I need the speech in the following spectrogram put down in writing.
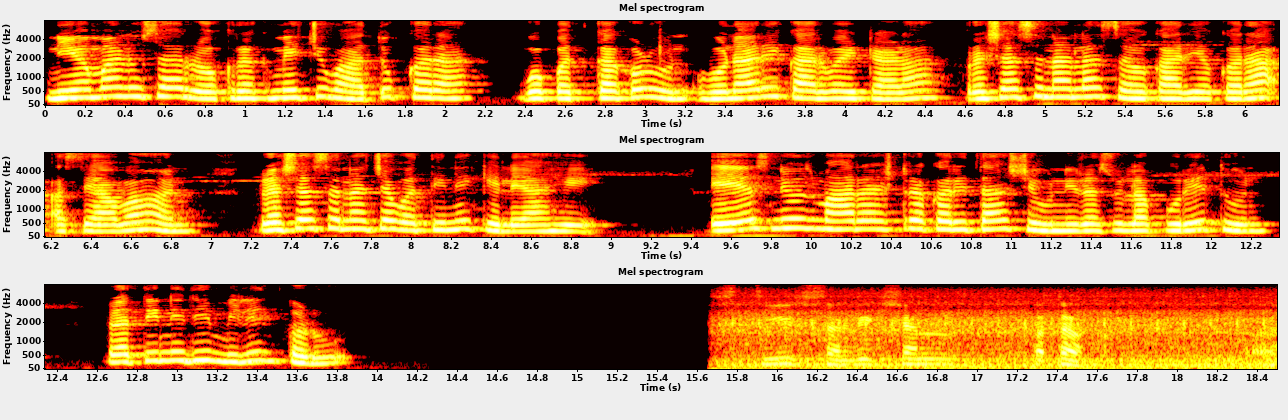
नियमानुसार रोख रकमेची वाहतूक करा व पथकाकडून होणारी कारवाई टाळा प्रशासनाला सहकार्य करा असे आवाहन प्रशासनाच्या वतीने केले आहे. ए एस न्यूज महाराष्ट्रकरिता शिवनी रसुलापूर येथून प्रतिनिधी मिलिंद कडू. स्थिर सर्वेक्षण पथक अ,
